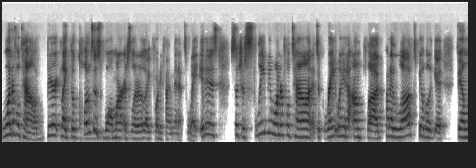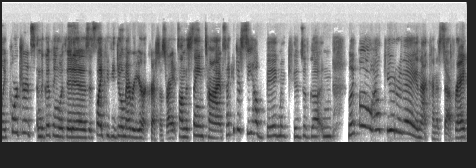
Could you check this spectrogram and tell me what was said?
wonderful town. Very like the closest Walmart is literally like 45 minutes away. It is such a sleepy, wonderful town. It's a great way to unplug, but I love to be able to get family portraits. And the good thing with it is it's like if you do them every year at Christmas, right? It's on the same time. So I can just see how big my kids have gotten. I'm like, oh, how cute are they? And that kind of stuff, right?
